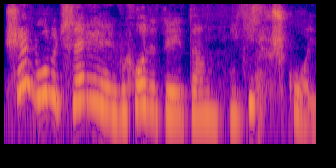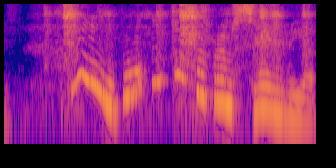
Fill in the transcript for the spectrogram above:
Ще будуть серії виходити там якісь в школі. Ну, про, не то, що прям серія,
